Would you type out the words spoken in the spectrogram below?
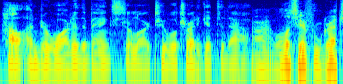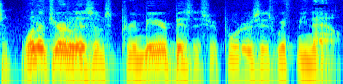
how underwater the banks still are too. We'll try to get to that. All right, well, let's hear from Gretchen. One of journalism's premier business reporters is with me now.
